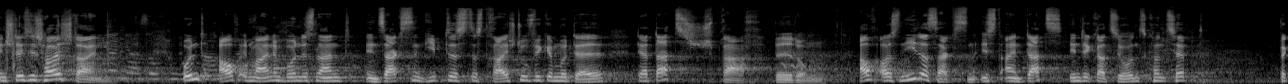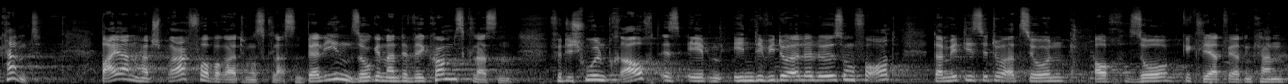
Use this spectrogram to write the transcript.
in Schleswig-Holstein. Und auch in meinem Bundesland in Sachsen gibt es das dreistufige Modell der DATS-Sprachbildung. Auch aus Niedersachsen ist ein DATS-Integrationskonzept bekannt. Bayern hat Sprachvorbereitungsklassen, Berlin sogenannte Willkommensklassen. Für die Schulen braucht es eben individuelle Lösungen vor Ort, damit die Situation auch so geklärt werden kann,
